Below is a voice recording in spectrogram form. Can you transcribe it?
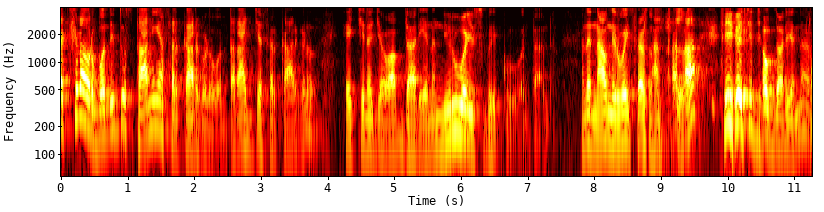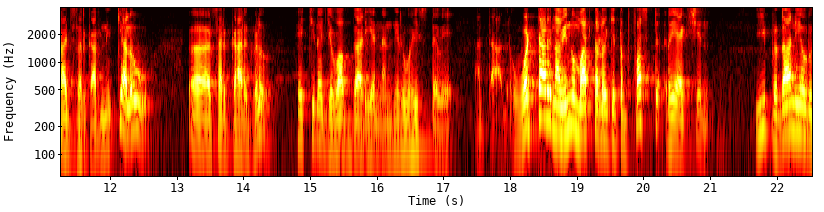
ತಕ್ಷಣ ಅವರು ಬಂದಿದ್ದು ಸ್ಥಾನೀಯ ಸರ್ಕಾರಗಳು ಅಂತ, ರಾಜ್ಯ ಸರ್ಕಾರಗಳು ಹೆಚ್ಚಿನ ಜವಾಬ್ದಾರಿಯನ್ನು ನಿರ್ವಹಿಸಬೇಕು ಅಂತ ಅಂದರು. ಅಂದರೆ ನಾವು ನಿರ್ವಹಿಸಲ್ಲ ಅಂತಲ್ಲ, ನೀವು ಹೆಚ್ಚಿನ ಜವಾಬ್ದಾರಿಯನ್ನು ರಾಜ್ಯ ಸರ್ಕಾರ ಕೆಲವು ಸರ್ಕಾರಗಳು ಹೆಚ್ಚಿನ ಜವಾಬ್ದಾರಿಯನ್ನು ನಿರ್ವಹಿಸ್ತವೆ ಅಂತ ಆದರು ಒಟ್ಟಾರೆ ನಾವಿನ್ನೂ ಮಾತಾಡೋದಕ್ಕಿಂತ ಫಸ್ಟ್ ರಿಯಾಕ್ಷನ್ ಈ ಪ್ರಧಾನಿಯವರು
